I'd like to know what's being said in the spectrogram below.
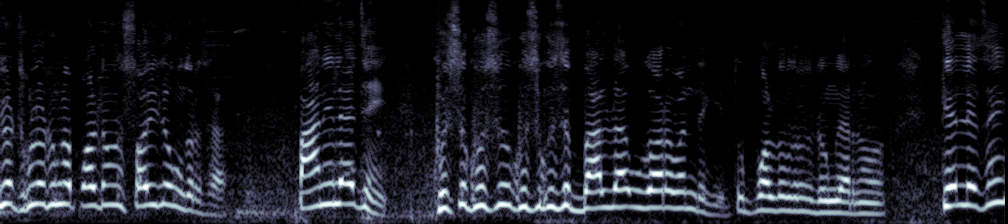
यो ठुलो ढुङ्गा पल्टाउनु सहिलो हुँदो रहेछ। पानीलाई चाहिँ खुसु खुसु खुसु खुसु बालुवा उ गर भनेदेखि त्यो पल्टाउँदो रहेछ ढुङ्गाहरू त्यसले चाहिँ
